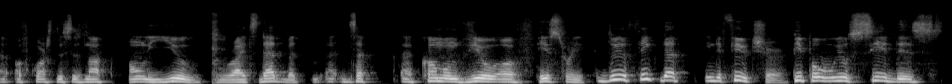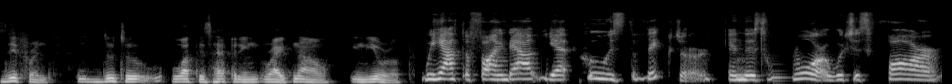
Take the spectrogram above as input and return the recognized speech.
Uh, of course, this is not only you who writes that, but it's a, a common view of history. Do you think that in the future people will see this different due to what is happening right now in Europe. We have to find out yet who is the victor in this war, which is far,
